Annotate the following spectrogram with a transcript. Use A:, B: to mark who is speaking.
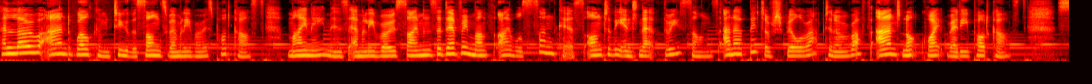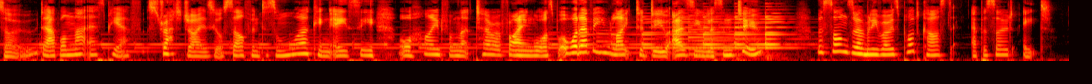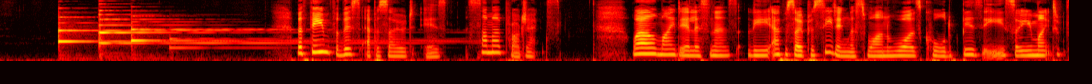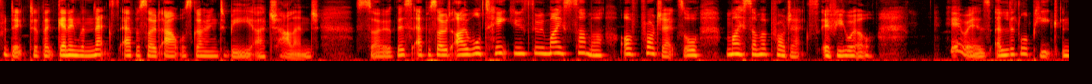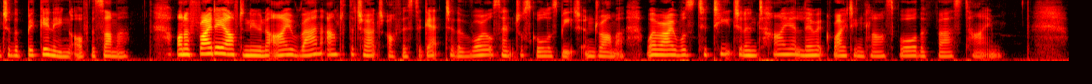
A: Hello and welcome to the Songs of Emily Rose podcast. My name is Emily Rose Simons, and every month I will sunkiss onto the internet three songs and a bit of spiel wrapped in a rough and not quite ready podcast. So, dab on that SPF, strategize yourself into some working AC, or hide from that terrifying wasp, or whatever you like to do as you listen to the Songs of Emily Rose podcast, episode 8. The theme for this episode is summer projects. Well, my dear listeners, the episode preceding this one was called Busy, so you might have predicted that getting the next episode out was going to be a challenge. So, this episode, I will take you through my summer of projects, or my summer projects, if you will. Here is a little peek into the beginning of the summer. On a Friday afternoon, I ran out of the church office to get to the Royal Central School of Speech and Drama, where I was to teach an entire lyric writing class for the first time.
